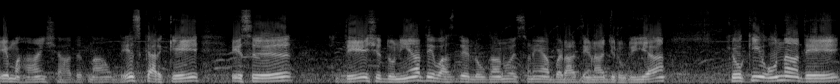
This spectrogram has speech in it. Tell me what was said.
ਇਹ ਮਹਾਨ ਸ਼ਹਾਦਤ ਨਾ ਹੁੰਦੀ, ਇਸ ਕਰਕੇ ਇਸ ਦੇਸ਼ ਦੁਨੀਆ ਤੇ ਵਸਦੇ ਲੋਕਾਂ ਨੂੰ ਇਹ ਸੁਨੇਹਾ ਬੜਾ ਦੇਣਾ ਜ਼ਰੂਰੀ ਆ। ਕਿਉਂਕਿ ਉਹਨਾਂ ਦੇ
